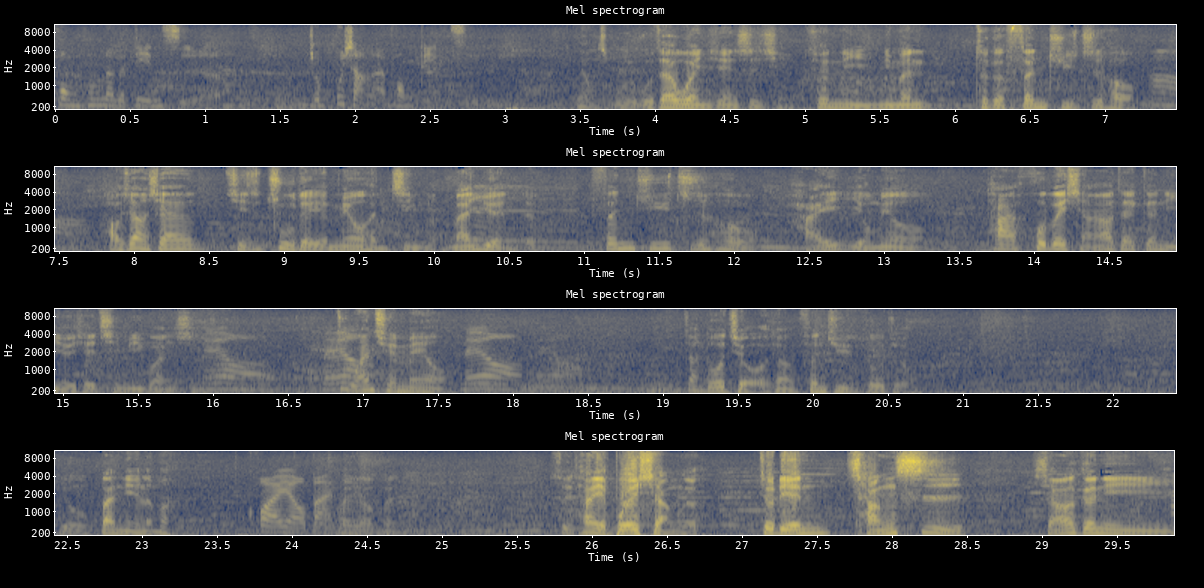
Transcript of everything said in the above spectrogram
碰碰那个钉子了，就不想来碰钉子。我我再问一件事情，就你你们这个分居之后，啊，好像现在其实住的也没有很近嘛，蛮远的。分居之后嗯还有没有？他会不会想要再跟你有一些亲密关系？没有，没就有，完全没有。没有，没有，这样多久？这样分居多久？有半年了吗？快要半年。快要半年，所以他也不会想了，就连尝试想要跟你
